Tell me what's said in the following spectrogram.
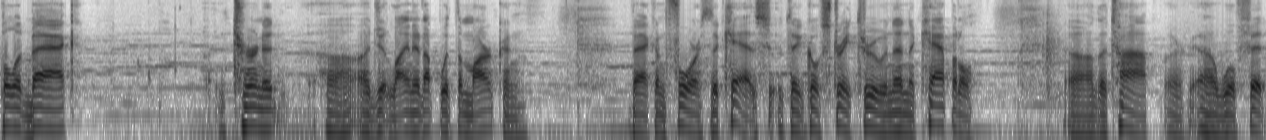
pull it back turn it uh, line it up with the mark and back and forth the cats they go straight through and then the capital uh, the top uh, will fit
